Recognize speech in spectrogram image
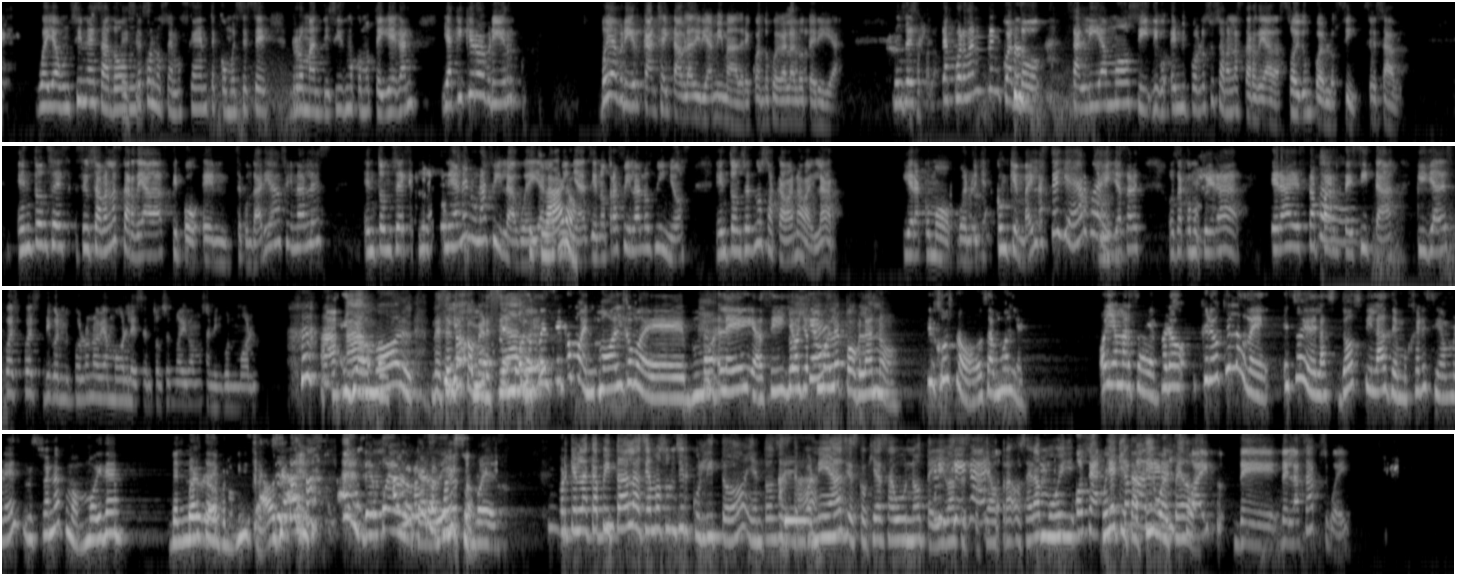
güey, aún sin esa, ¿dónde sí, sí. conocemos gente? ¿Cómo es ese romanticismo? ¿Cómo te llegan? Y aquí quiero abrir, voy a abrir cancha y tabla, diría mi madre, cuando juega la lotería. Entonces, ¿se acuerdan en cuando salíamos y, digo, en mi pueblo se usaban las tardeadas? Soy de un pueblo, sí, se sabe. Entonces, se usaban las tardeadas, tipo, en secundaria, finales. Entonces, nos ponían en una fila, güey, a las niñas, y en otra fila a los niños. Entonces, nos sacaban a bailar. Y era como, bueno, ya, ¿con quién bailaste ayer, güey? Ya sabes, o sea, como que era, era esta partecita. Y ya después, pues, digo, en mi pueblo no había moles, entonces no íbamos a ningún mall. Ah, y Ah, yo- mall, de centro yo- comercial. Yo pensé como en mall, como de mole y así. Yo, Yo, yo ¿qué? mole poblano. Sí, justo, o sea, mole. Oye, Marce, pero creo que lo de eso de las dos filas de mujeres y hombres me suena como muy de del norte Pueblo. de provincia. O sea, De pueblo, Ay, Caro, no, dilo eso. como es. Porque en la capital hacíamos un circulito y entonces te ponías y escogías a uno, te ibas, qué escogía a otra. O sea, era muy, O sea, muy equitativo el pedo. swipe de, de las apps, güey.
